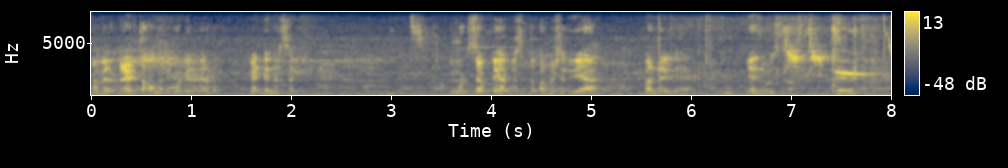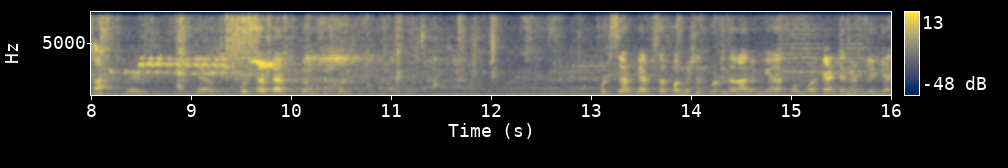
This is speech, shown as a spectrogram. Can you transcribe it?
ನಮ್ಮಲ್ಲಿ ಟ್ರೇಡ್ ತಗೊಂಬನ್ನಿ ಕೊಟ್ಟಿರೋದು ಎರಡು ಕ್ಯಾಂಟೀನ್ ನಡ್ಸಕ್ಕೆ ಫುಡ್ ಸೇಫ್ಟಿ ಆಫೀಸಿಂದ ಪರ್ಮಿಷನ್ ಇದೆಯಾ? ಬನ್ನಿರಿ ಇಲ್ಲಿ. ಏನು ಮಿಸ್ ಹಾಂ? ಫುಡ್ ಸೇಫ್ಟಿ ಆಫೀಸ್ ಪರ್ಮಿಷನ್ ಕೊಡಿ. ಫುಡ್ ಸೇಫ್ಟಿ ಆಫೀಸರ್ ಪರ್ಮಿಷನ್ ಕೊಟ್ಟಿದ್ದಾರಾ ನಿಮಗೆ? ಕ್ಯಾಂಟೀನ್ ಇಡ್ಲಿಕ್ಕೆ.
